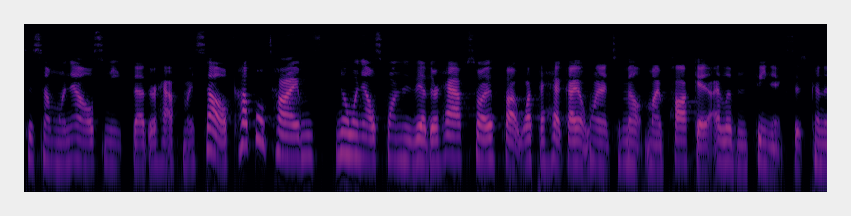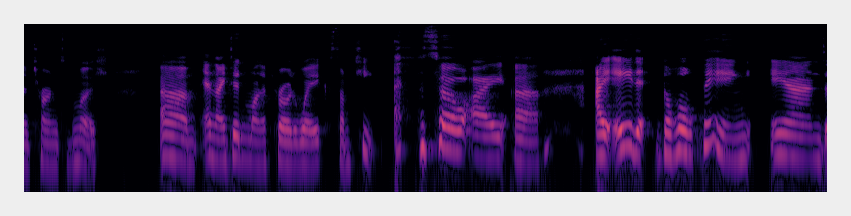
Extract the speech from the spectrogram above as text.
to someone else and eat the other half myself. A couple times, no one else wanted the other half, so I thought, what the heck, I don't want it to melt in my pocket. I live in Phoenix, it's going to turn to mush. Um, and I didn't want to throw it away because I'm cheap. so I, uh, I ate it, the whole thing, and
